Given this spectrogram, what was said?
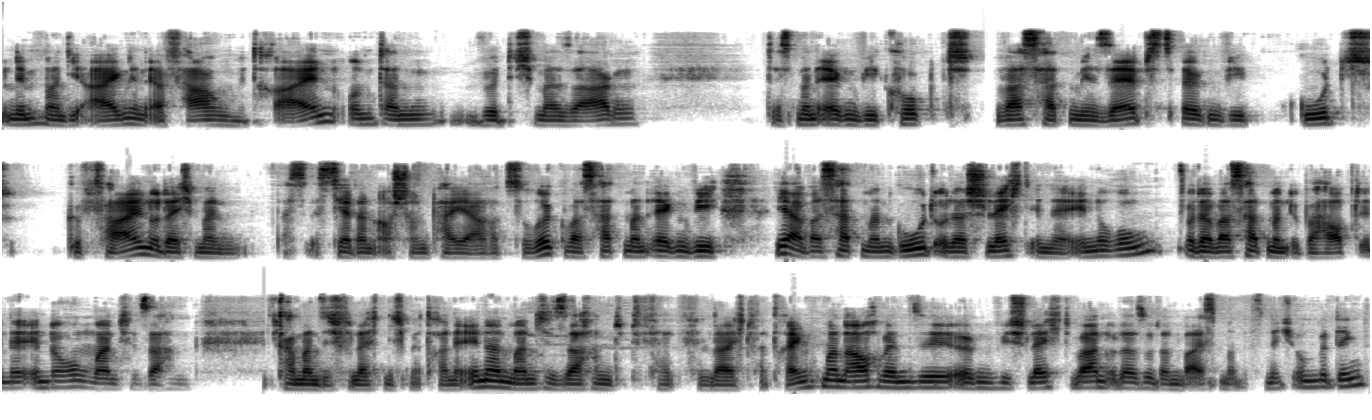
nimmt man die eigenen Erfahrungen mit rein und dann würde ich mal sagen, dass man irgendwie guckt, was hat mir selbst irgendwie gut gefallen oder ich meine, das ist ja dann auch schon ein paar Jahre zurück. Was hat man irgendwie, ja, was hat man gut oder schlecht in Erinnerung oder was hat man überhaupt in Erinnerung? Manche Sachen kann man sich vielleicht nicht mehr dran erinnern. Manche Sachen vielleicht verdrängt man auch, wenn sie irgendwie schlecht waren oder so, dann weiß man es nicht unbedingt.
